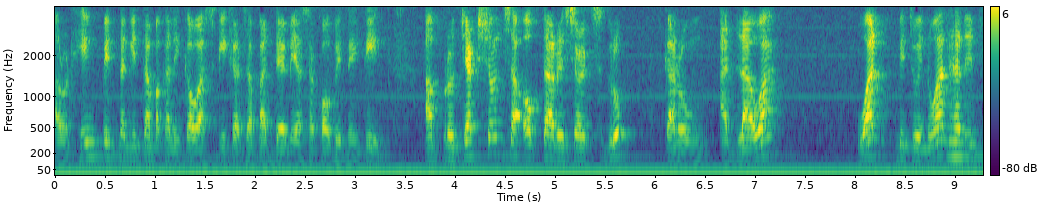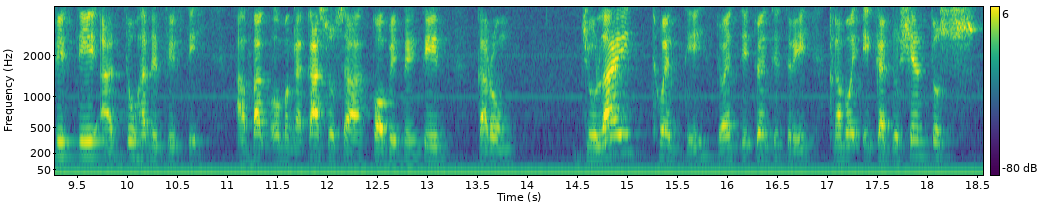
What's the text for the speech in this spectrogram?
Aron hingpit na kita makalikawas gikan sa pandemya sa COVID-19 ang projection sa Octa Research Group karong adlaw one between 150 and 250 ang bag-o mga kaso sa COVID-19 karong July 20, 2023 nga mo'y ika-201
